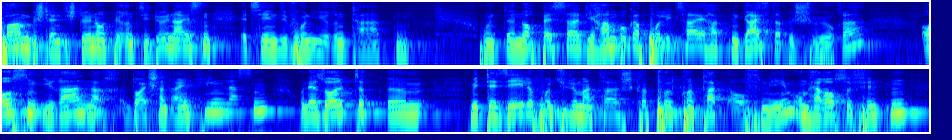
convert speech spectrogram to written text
kommen, bestellen sich Döner und während sie Döner essen, erzählen sie von ihren Taten. Und noch besser, die Hamburger Polizei hat einen Geisterbeschwörer, aus dem Iran nach Deutschland einfliegen lassen und er sollte ähm, mit der Seele von Süleyman Taschköpfe Kontakt aufnehmen, um herauszufinden,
